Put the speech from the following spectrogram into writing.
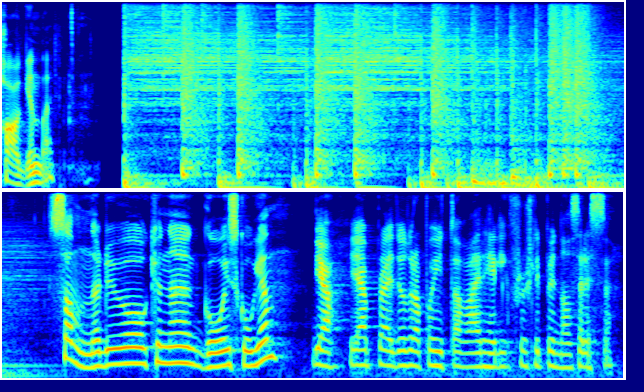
hagen der. Savner du å kunne gå i skogen? Ja, jeg pleide å dra på hytta hver helg for å slippe unna stresset.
